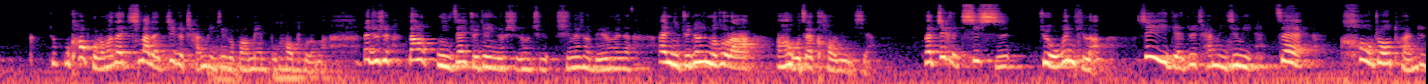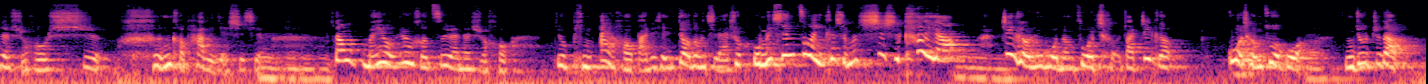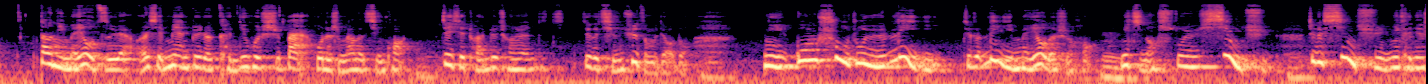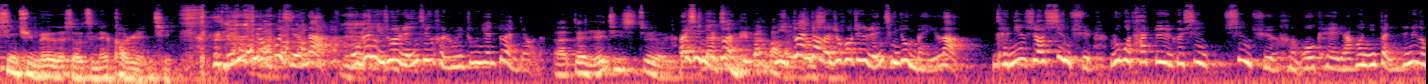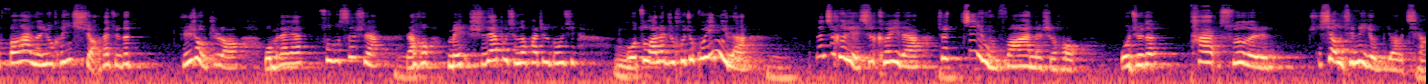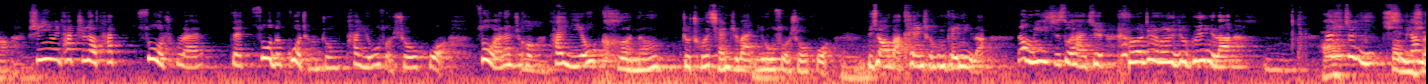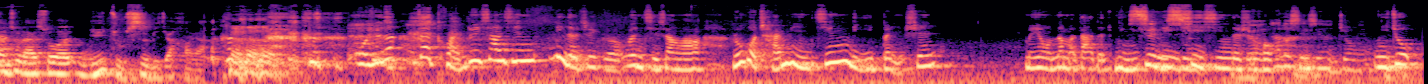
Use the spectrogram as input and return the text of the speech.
就不靠谱了吗？在起码在这个产品这个方面不靠谱了嘛？那就是当你在决定一个使用去行的时候，别人问的，哎，你决定这么做了啊？啊，我再考虑一下。那这个其实就有问题了。这一点对产品经理在号召团队的时候是很可怕的一件事情。当没有任何资源的时候，就凭爱好把这些调动起来，说我们先做一个什么试试看呀。这个如果能做成，把这个过程做过，你就知道，当你没有资源，而且面对着肯定会失败或者什么样的情况，这些团队成员这个情绪怎么调动？你光诉诸于利益，这个利益没有的时候，你只能诉诸于兴趣。这个兴趣你肯定是兴趣没有的时候，只能靠人情。人情不行的，我跟你说，人情很容易中间断掉的。呃，对，人情是最容易。而且你断，没办法，你断掉了之后，这个人情就没了。肯定是要兴趣。如果他对一个兴兴趣很 OK，然后你本身那个方案呢又很小，他觉得举手之劳，我们大家做个测试啊。然后没实在不行的话，这个东西我做完了之后就归你了。那这个也是可以的啊，就这种方案的时候，我觉得他所有的人向心力就比较强，是因为他知道他做出来，在做的过程中他有所收获，做完了之后他也有可能就除了钱之外有所收获。就像我把开源成功给你了，那我们一起做下去，然后这个东西就归你了。嗯，但是这一算命算出来说女主事比较好呀。我觉得在团队向心力的这个问题上啊，如果产品经理本身。没有那么大的凝聚力、信心的时候，他的信心很重要。你就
